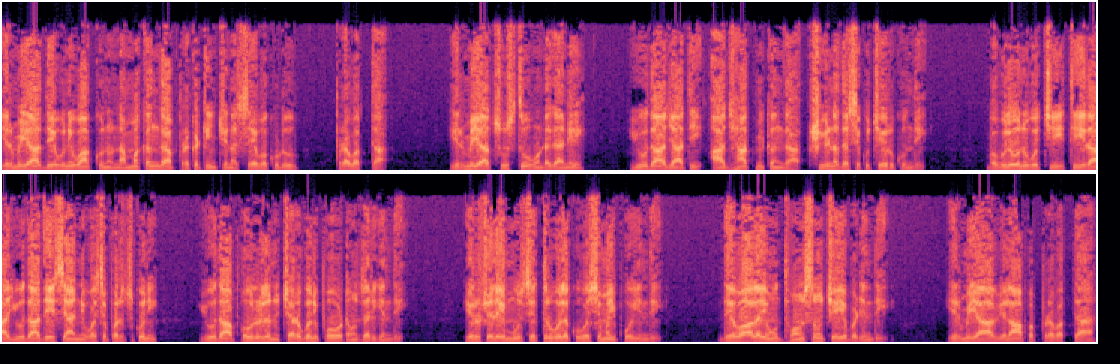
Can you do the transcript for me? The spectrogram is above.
ఇర్మియా దేవుని వాక్కును నమ్మకంగా ప్రకటించిన సేవకుడు ప్రవక్త. ఇర్మియా చూస్తూ ఉండగానే యూదాజాతి ఆధ్యాత్మికంగా క్షీణదశకు చేరుకుంది. బబులోను వచ్చి తీరా యూదాదేశాన్ని వశపరుచుకొని యూదా పౌరులను చెరగొనిపోవటం జరిగింది. ఎరుషలేము శత్రువులకు వశమైపోయింది. దేవాలయం ధ్వంసం చేయబడింది. ఇర్మియా విలాప ప్రవక్త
